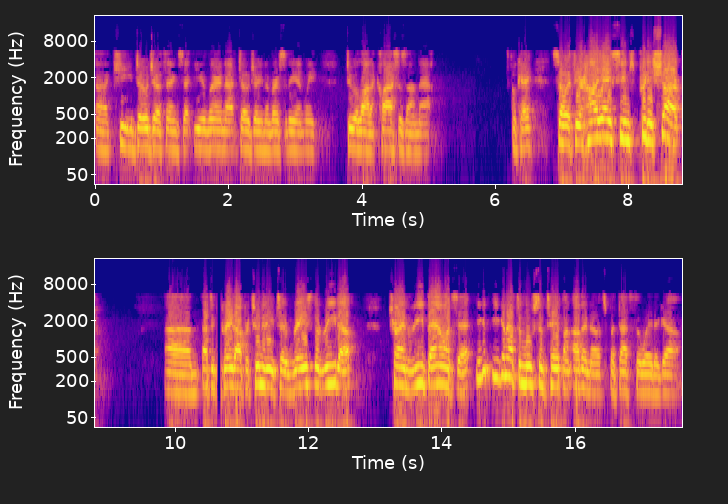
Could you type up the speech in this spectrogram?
uh, key dojo things that you learn at Dojo University, and we do a lot of classes on that. Okay, so if your high A seems pretty sharp, um, that's a great opportunity to raise the reed up, try and rebalance it. You're, going to have to move some tape on other notes, but that's the way to go.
